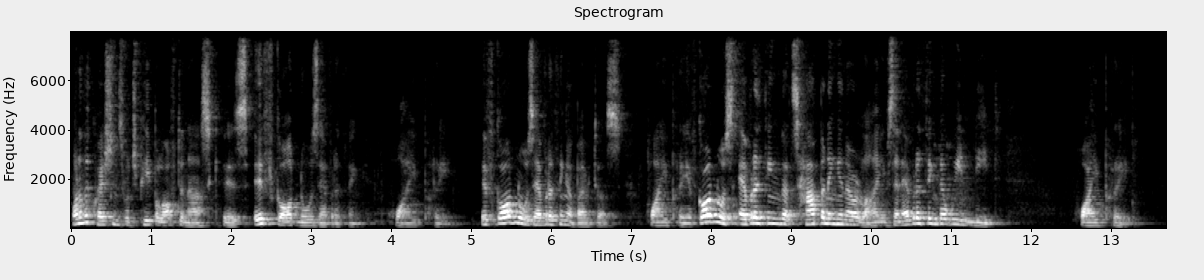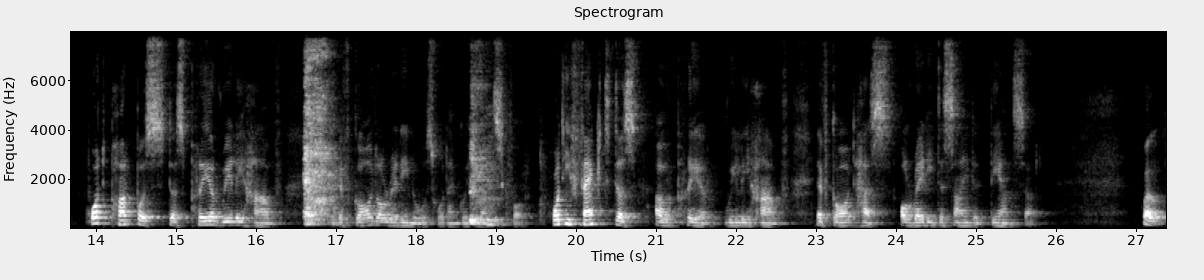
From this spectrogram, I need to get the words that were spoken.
One of the questions which people often ask is if God knows everything, why pray? If God knows everything about us, why pray? If God knows everything that's happening in our lives and everything that we need, why pray? What purpose does prayer really have if God already knows what I'm going to ask for? What effect does our prayer really have if God has already decided the answer? Well,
